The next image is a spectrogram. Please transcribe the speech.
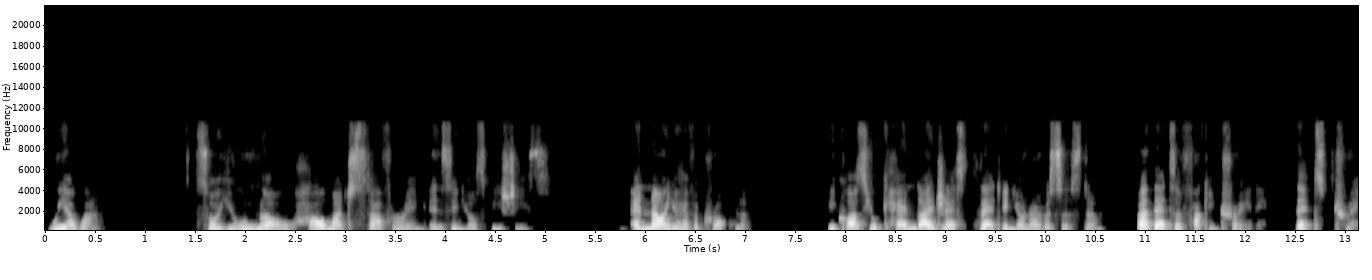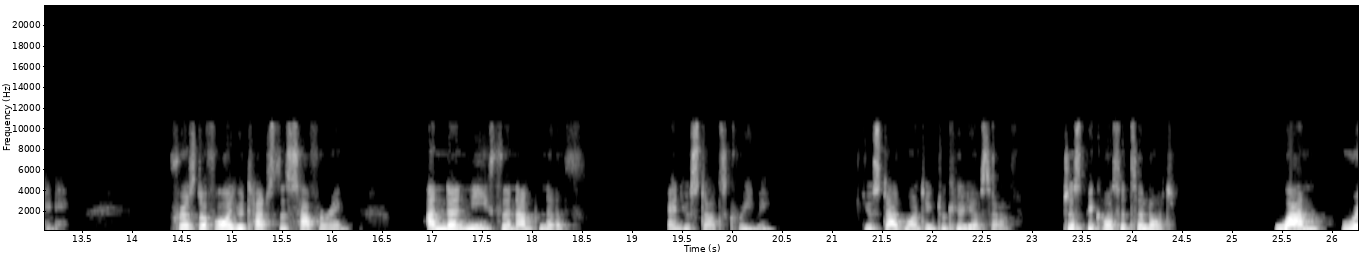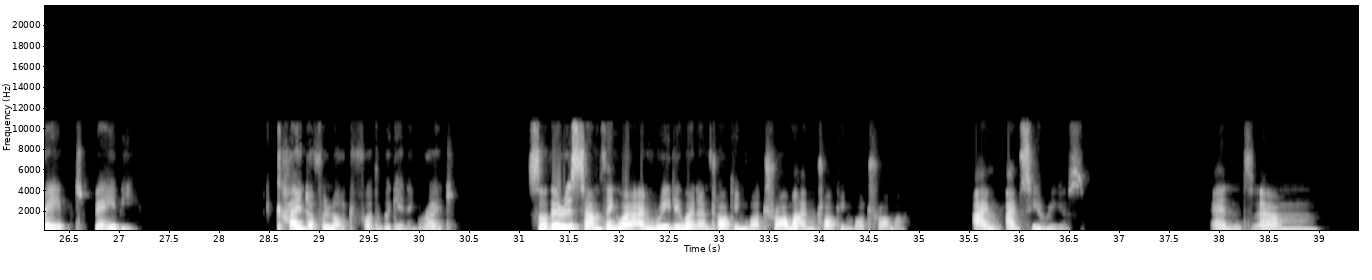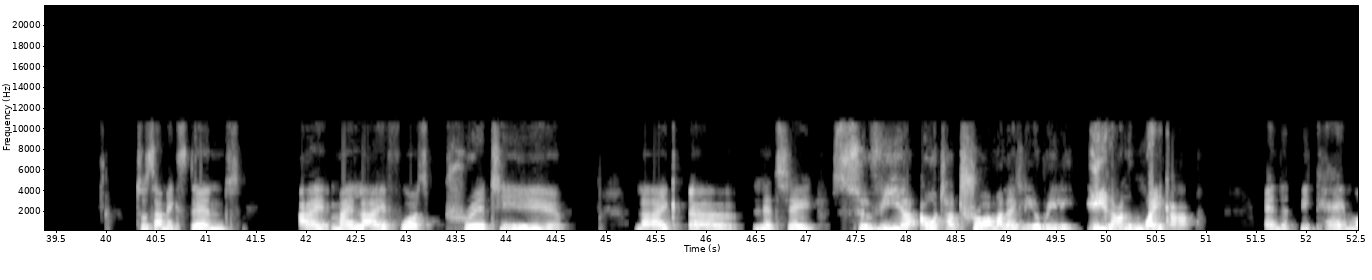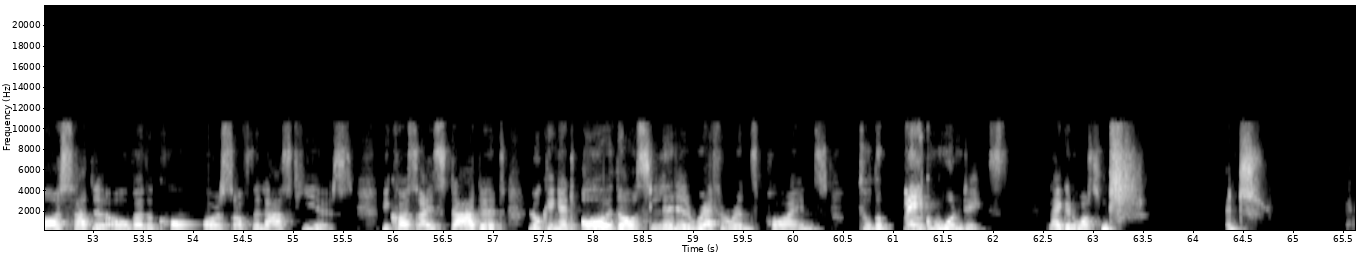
We are one. So you know how much suffering is in your species. And now you have a problem because you can digest that in your nervous system. But that's a fucking training. That's training. First of all, you touch the suffering underneath the numbness and you start screaming. You start wanting to kill yourself just because it's a lot. One raped baby. Kind of a lot for the beginning, right? So there is something where I'm really, when I'm talking about trauma, I'm talking about trauma. I'm I'm serious, and um, to some extent, I my life was pretty like uh, let's say severe outer trauma, like really Ilan, wake up. And it became more subtle over the course of the last years because I started looking at all those little reference points to the big woundings. Like it was and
